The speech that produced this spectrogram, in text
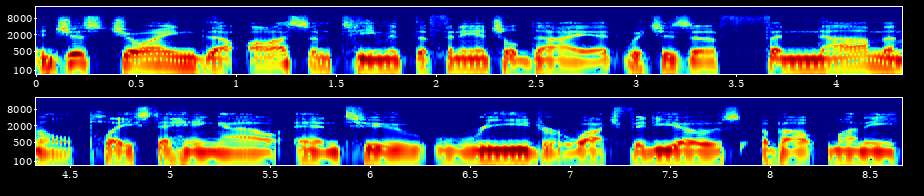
and just joined the awesome team at the Financial Diet, which is a phenomenal place to hang out and to read or watch videos about money.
